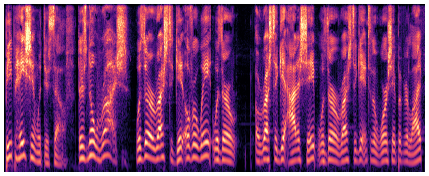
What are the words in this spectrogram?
Be patient with yourself. There's no rush. Was there a rush to get overweight? Was there a, a rush to get out of shape? Was there a rush to get into the worst shape of your life?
